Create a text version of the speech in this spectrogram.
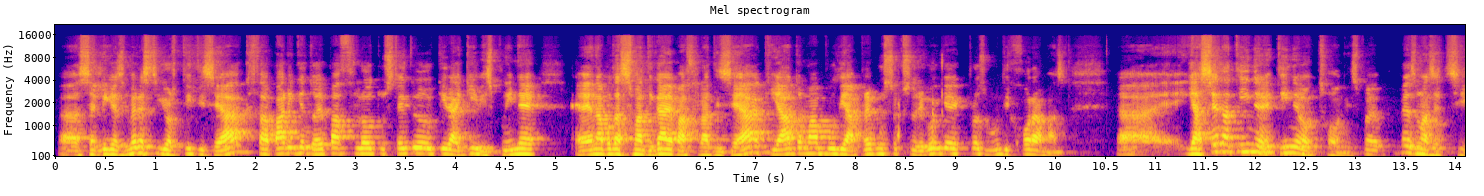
ε, σε λίγες μέρες στη γιορτή της ΕΑΚ, θα πάρει και το έπαθλο του Στέλιου Κυρακίδης, που είναι ε, ένα από τα σημαντικά έπαθλα της ΕΑΚ, για άτομα που διαπρέπουν στο εξωτερικό και εκπροσωπούν τη χώρα μας. Ε, για σένα τι είναι, τι είναι ο Τόνις, Πε- πες μας έτσι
